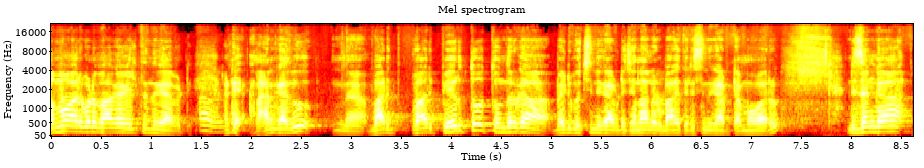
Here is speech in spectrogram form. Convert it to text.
అమ్మవారు కూడా బాగా వెళ్తుంది కాబట్టి. అంటే అలా కాదు వారి వారి పేరుతో తొందరగా బయటకు వచ్చింది కాబట్టి జనాలకు బాగా తెలిసింది కాబట్టి అమ్మవారు. నిజంగా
